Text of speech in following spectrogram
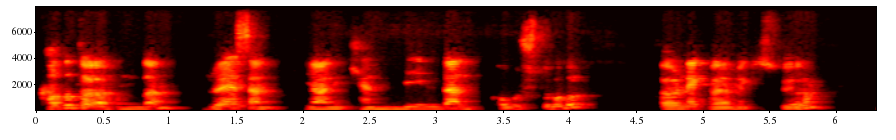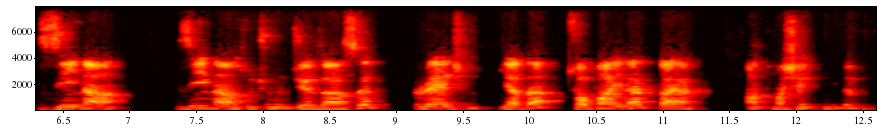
Kadı tarafından resen yani kendiliğinden kovuşturulur. Örnek vermek istiyorum. Zina, zina suçunun cezası recm ya da sopayla dayak atma şeklindedir.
